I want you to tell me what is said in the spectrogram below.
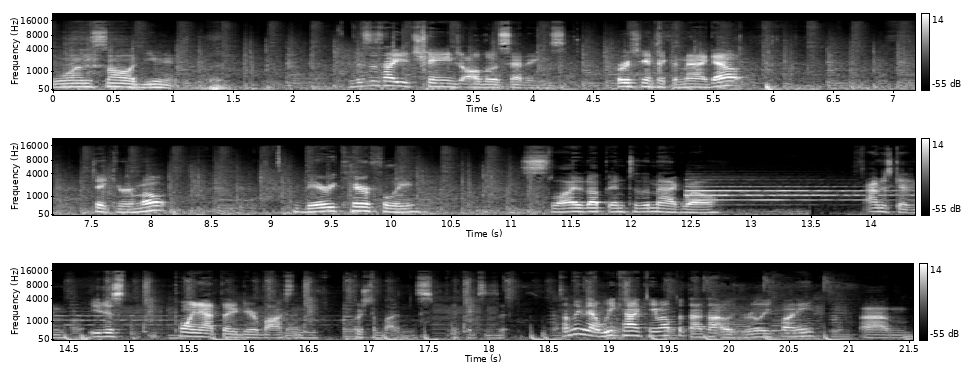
one solid unit. This is how you change all those settings. First, you're gonna take the mag out, take your remote, very carefully slide it up into the mag well. I'm just kidding. You just point at the gearbox and push the buttons. It fixes it. Something that we kind of came up with that I thought was really funny. Um,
